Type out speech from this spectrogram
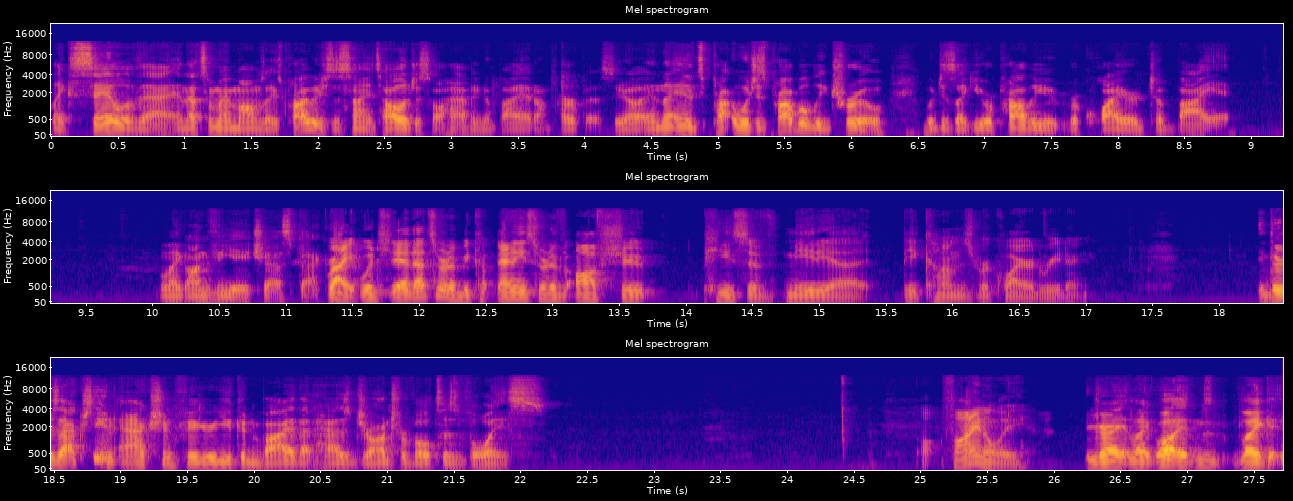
like sale of that, and that's when my mom's like, "It's probably just a Scientologist all having to buy it on purpose," you know, and, and it's pro- which is probably true, which is like you were probably required to buy it like on VHS back then. Right. Which yeah, that sort of become any sort of offshoot piece of media becomes required reading. There's actually an action figure you can buy that has John Travolta's voice. Oh, finally. Right? Like, well, it, like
